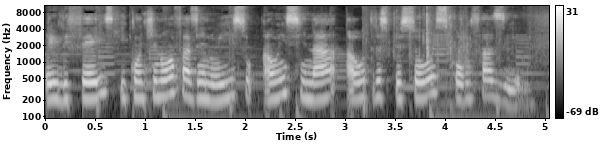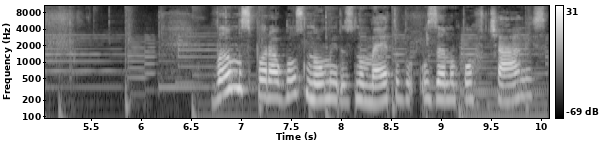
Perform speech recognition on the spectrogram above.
Ele fez e continua fazendo isso ao ensinar a outras pessoas como fazê-lo. Vamos por alguns números no método usando por Charles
